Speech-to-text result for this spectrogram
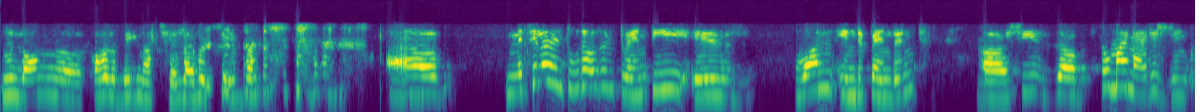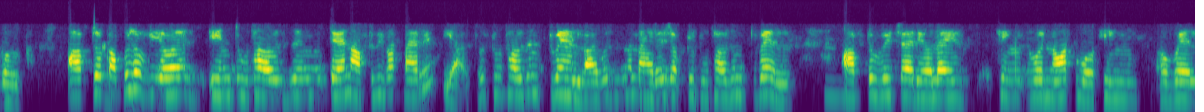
long uh, or a big nutshell, I would say, but uh, Mithila in 2020 is one independent. Uh, she's uh, so my marriage didn't work. After a couple of years in 2010, after we got married, yeah, so 2012, I was in the marriage up to 2012. After which I realized things were not working uh, well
